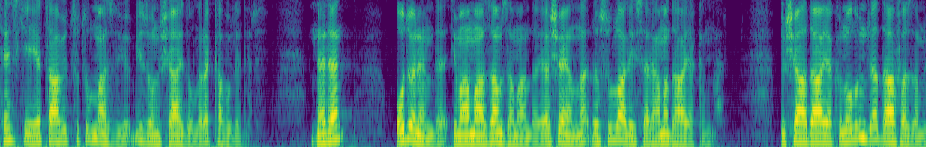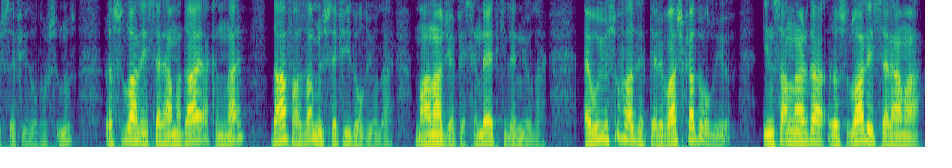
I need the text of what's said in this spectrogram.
tezkiyeye tabi tutulmaz diyor. Biz onu şahit olarak kabul ederiz. Neden? O dönemde İmam-ı Azam zamanında yaşayanlar Resulullah Aleyhisselam'a daha yakınlar. Işığa daha yakın olunca daha fazla müstefid olursunuz. Resulullah Aleyhisselam'a daha yakınlar, daha fazla müstefid oluyorlar. Mana cephesinde etkileniyorlar. Ebu Yusuf Hazretleri başka oluyor. İnsanlarda Resulullah Aleyhisselam'a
